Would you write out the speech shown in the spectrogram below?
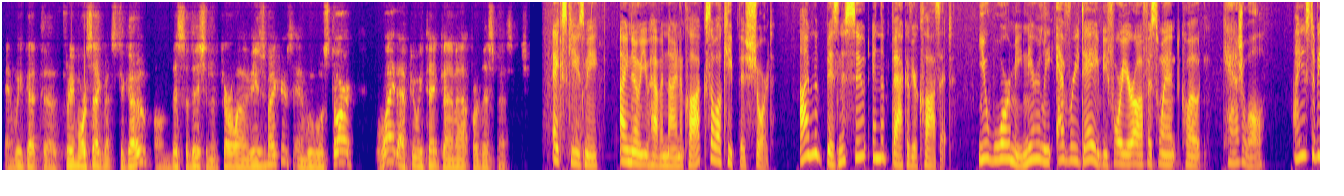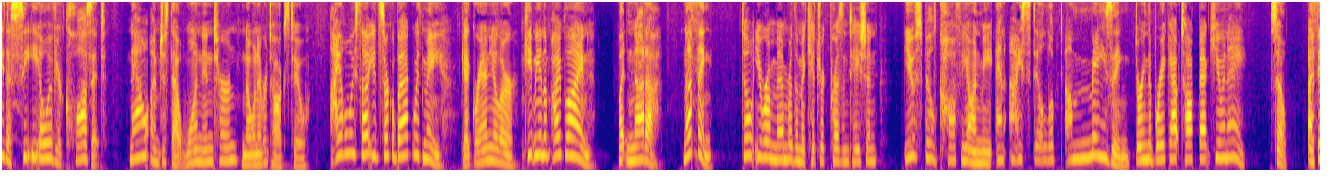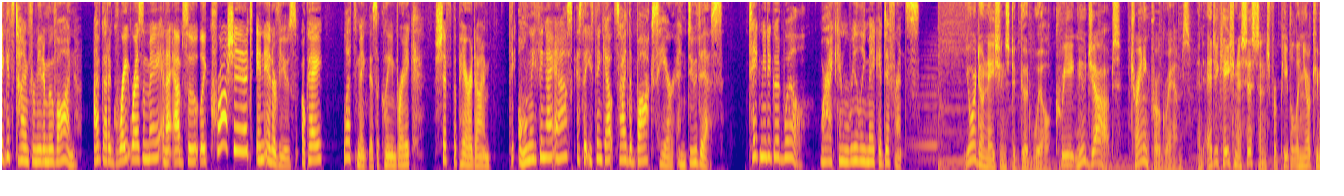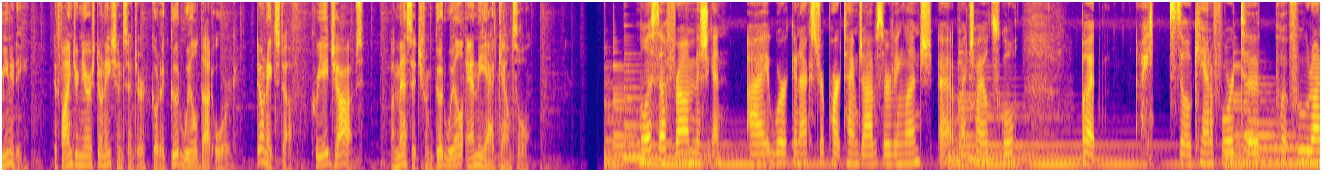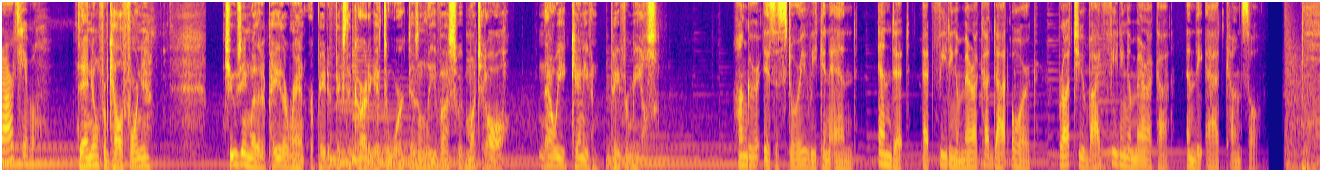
And we've got uh, three more segments to go on this edition of Carolina Newsmakers. And we will start right after we take time out for this message. Excuse me. I know you have a 9 o'clock, so I'll keep this short. I'm the business suit in the back of your closet. You wore me nearly every day before your office went, quote, casual. I used to be the CEO of your closet. Now I'm just that one intern no one ever talks to. I always thought you'd circle back with me, get granular, keep me in the pipeline. But nada. Nothing. Don't you remember the McKittrick presentation? You spilled coffee on me and I still looked amazing during the breakout talkback Q&A. So, I think it's time for me to move on. I've got a great resume and I absolutely crush it in interviews, okay? Let's make this a clean break. Shift the paradigm. The only thing I ask is that you think outside the box here and do this. Take me to Goodwill, where I can really make a difference. Your donations to Goodwill create new jobs, training programs, and education assistance for people in your community. To find your nearest donation center, go to goodwill.org. Donate stuff, create jobs. A message from Goodwill and the Ad Council. Melissa from Michigan. I work an extra part time job serving lunch at my child's school, but I still can't afford to put food on our table. Daniel from California. Choosing whether to pay the rent or pay to fix the car to get to work doesn't leave us with much at all. Now we can't even pay for meals. Hunger is a story we can end. End it at feedingamerica.org. Brought to you by Feeding America and the Ad Council.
